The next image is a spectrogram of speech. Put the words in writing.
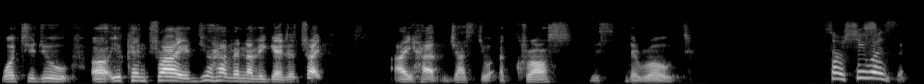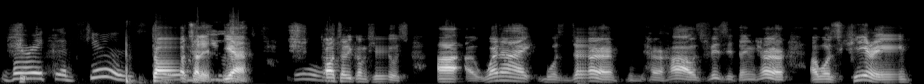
what to do. Or you can try, do you have a navigator? Try. I have just to across this, the road. so she was very confused. Totally, Confused. yeah. Ooh. totally confused. Uh, when I was there in her house visiting her, I was hearing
